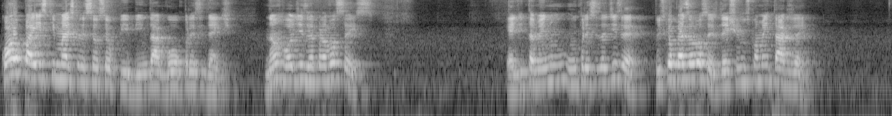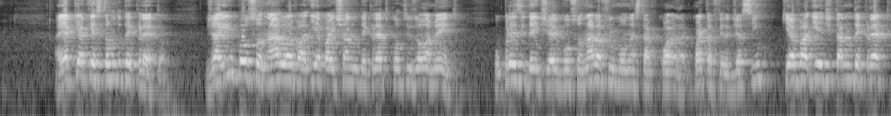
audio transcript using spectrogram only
Qual o país que mais cresceu seu PIB? Indagou o presidente. Não vou dizer para vocês. Ele também não, não, precisa dizer. Por isso que eu peço a vocês, deixem nos comentários aí. Aí aqui a questão do decreto. Jair Bolsonaro avalia baixar um decreto contra o isolamento. O presidente Jair Bolsonaro afirmou nesta quarta-feira, dia 5, que avalia editar um decreto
